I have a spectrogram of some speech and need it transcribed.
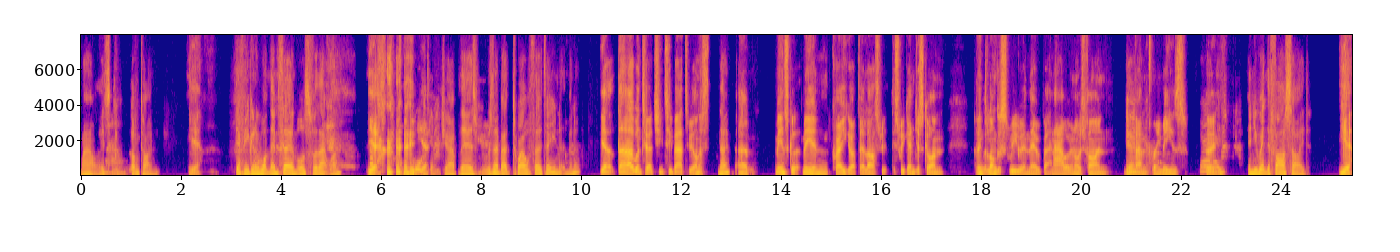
Wow, it's Wow. a long time. Yeah, Definitely going to want them thermals for that one. yeah, Water yeah, temperature up there's wasn't it about 12, 13 at the minute? Yeah. That wasn't too actually too bad to be honest. No? Um, me and Scott, me and Craig were up there last week. This weekend, just gone. I think the longest we were in there was about an hour, and I was fine. Yeah. down twenty meters. Yeah. So, And you went the far side. yeah,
